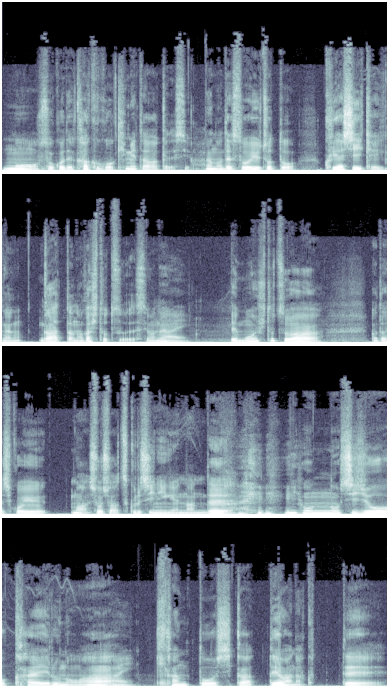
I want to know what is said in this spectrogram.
もうそこで覚悟を決めたわけですよ。なので、そういうちょっと悔しい経験があったのが一つですよね。はい。で、もう一つは、私こういう、まあ、少々暑苦しい人間なんで、日本の市場を変えるのは、はい。機関投資家ではなくて、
